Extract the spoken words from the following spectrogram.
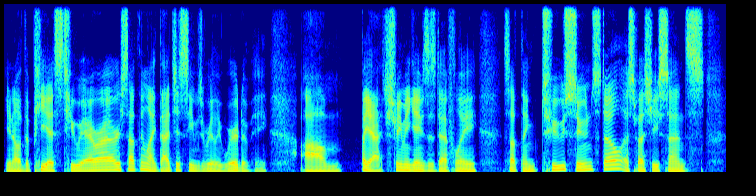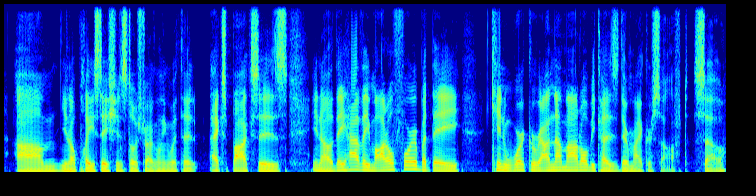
you know the PS2 era or something like that. Just seems really weird to me. Um, but yeah, streaming games is definitely something too soon still, especially since um, you know, PlayStation's still struggling with it. Xbox is, you know, they have a model for it, but they can work around that model because they're Microsoft. So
